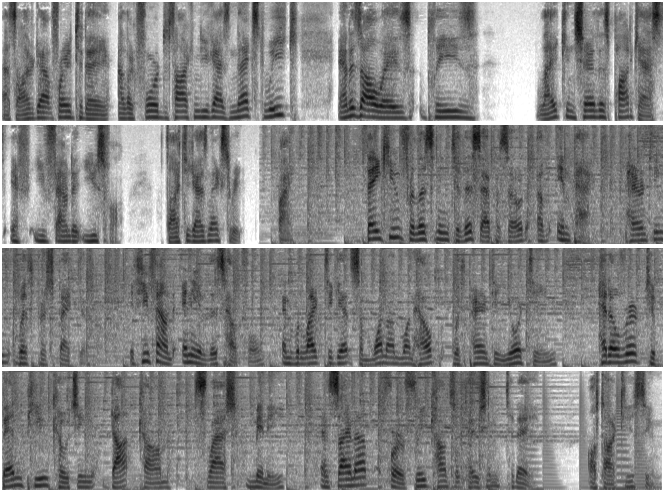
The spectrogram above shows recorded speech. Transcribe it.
That's all I've got for you today. I look forward to talking to you guys next week. And as always, please like and share this podcast if you found it useful. I'll talk to you guys next week. Bye. Thank you for listening to this episode of Impact Parenting with Perspective. If you found any of this helpful and would like to get some one on one help with parenting your team, head over to benpughcoaching.com slash mini and sign up for a free consultation today. I'll talk to you soon.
